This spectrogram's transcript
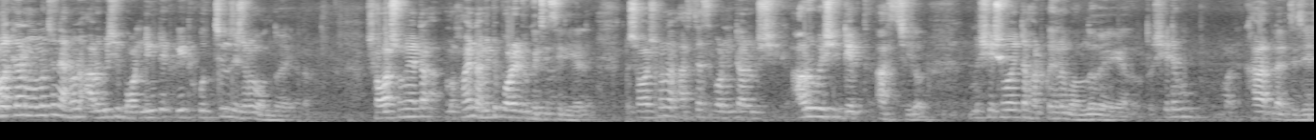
আমার কেন মনে হচ্ছে না, এখন আরও বেশি বন্ডিংটা ক্রিয়েট হচ্ছিল সে সময় বন্ধ হয়ে গেল। সবার সঙ্গে একটা হয় না আমি একটু পরে ঢুকেছি সিরিয়ালে তো সবার সঙ্গে আস্তে আস্তে বন্ডিংটা আরও বেশি আরও বেশি ডেপথ আসছিল। কিন্তু সে সময়টা হট করে যেন বন্ধ হয়ে গেল। তো সেটা খুব মানে খারাপ লাগছে যে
